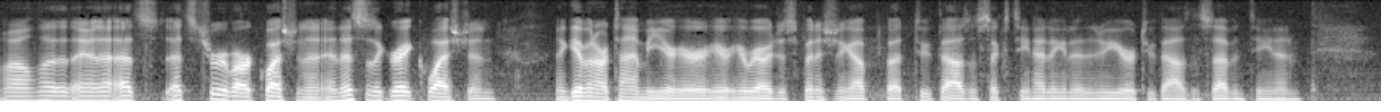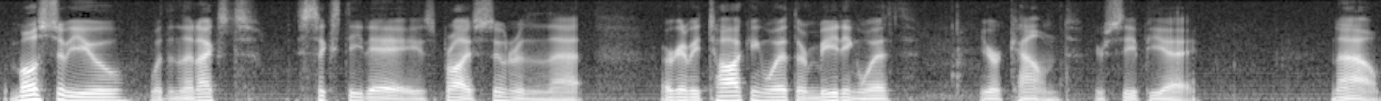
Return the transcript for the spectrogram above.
Well, uh, uh, that's that's true of our question, and, and this is a great question. And given our time of year here, here, here we are just finishing up uh, 2016, heading into the new year 2017, and most of you within the next 60 days, probably sooner than that, are going to be talking with or meeting with your accountant, your CPA. Now,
